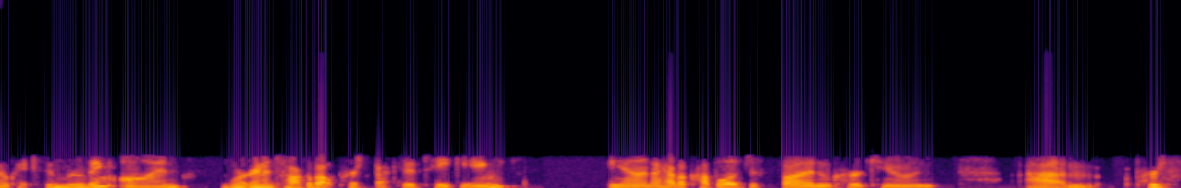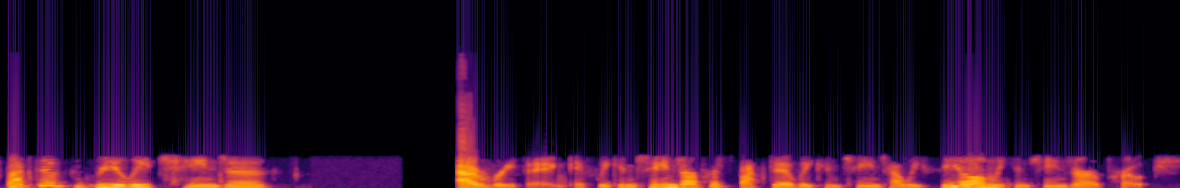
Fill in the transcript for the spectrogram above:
Okay, so moving on, we're going to talk about perspective taking. And I have a couple of just fun cartoons. Um, perspective really changes everything. If we can change our perspective, we can change how we feel and we can change our approach.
